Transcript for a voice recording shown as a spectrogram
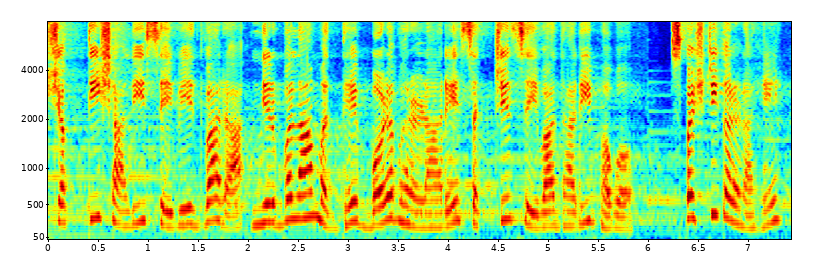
शक्तिशाली सेवेद्वारा निर्बलामध्ये बळ भरणारे सच्चे सेवाधारी भव. स्पष्टीकरण आहे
